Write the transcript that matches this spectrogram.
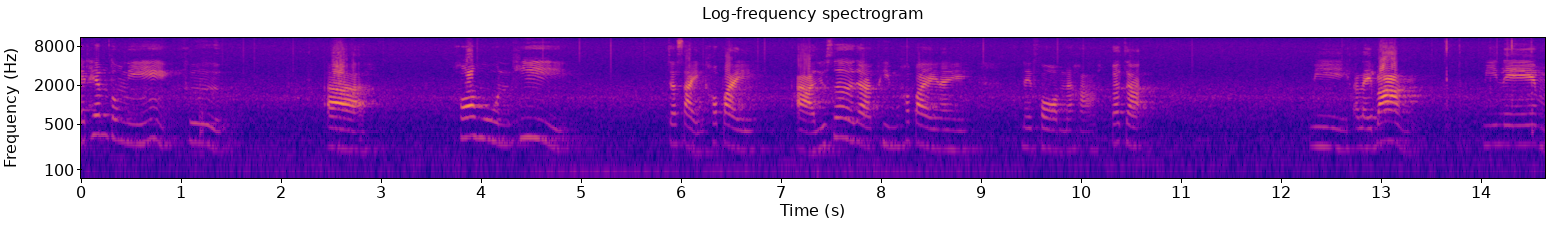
item ตรงนี้คืออ่าข้อมูลที่ จะใส่เข้าไปอ่า user จะพิมพ์เข้าไปในในฟอร์มนะคะ ก็จะ มีอะไรบ้าง มี name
